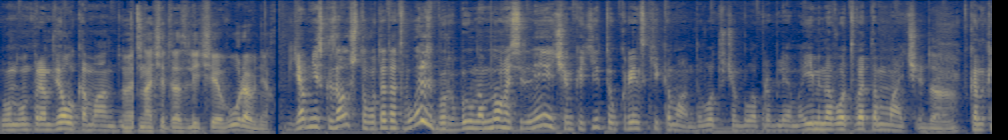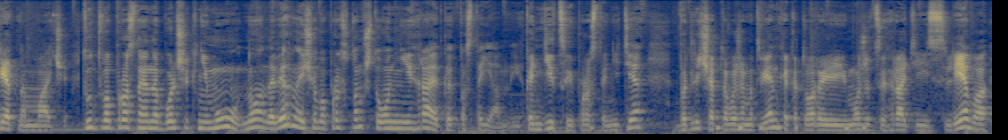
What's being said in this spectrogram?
он, он прям вел команду. Это значит различие в уровнях. Я бы не сказал, что вот этот Вольсбург был намного сильнее, чем какие-то украинские команды. Вот в чем была проблема. Именно вот в этом матче. Да. В конкретном матче. Тут вопрос, наверное, больше к нему, но, наверное, еще вопрос в том, что он не играет как постоянный. Кондиции просто не те, в отличие от того же Матвенко, который может сыграть и слева.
